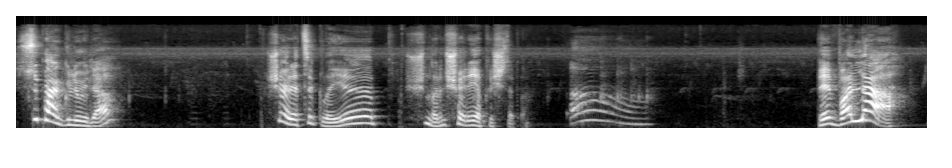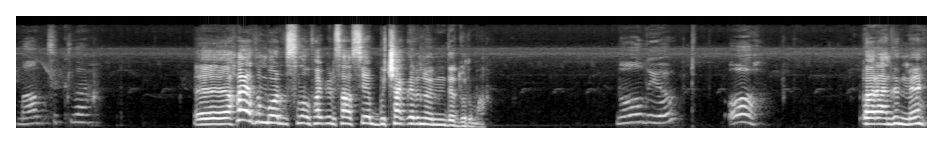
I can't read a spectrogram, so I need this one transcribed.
Süper glue'yla şöyle tıklayıp şunları şöyle yapıştırdım. Aa, Ve valla! mantıklı. Ee, hayatım bu arada sana ufak bir tavsiye bıçakların önünde durma. Ne oluyor? Oh, Öğrendin mi?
